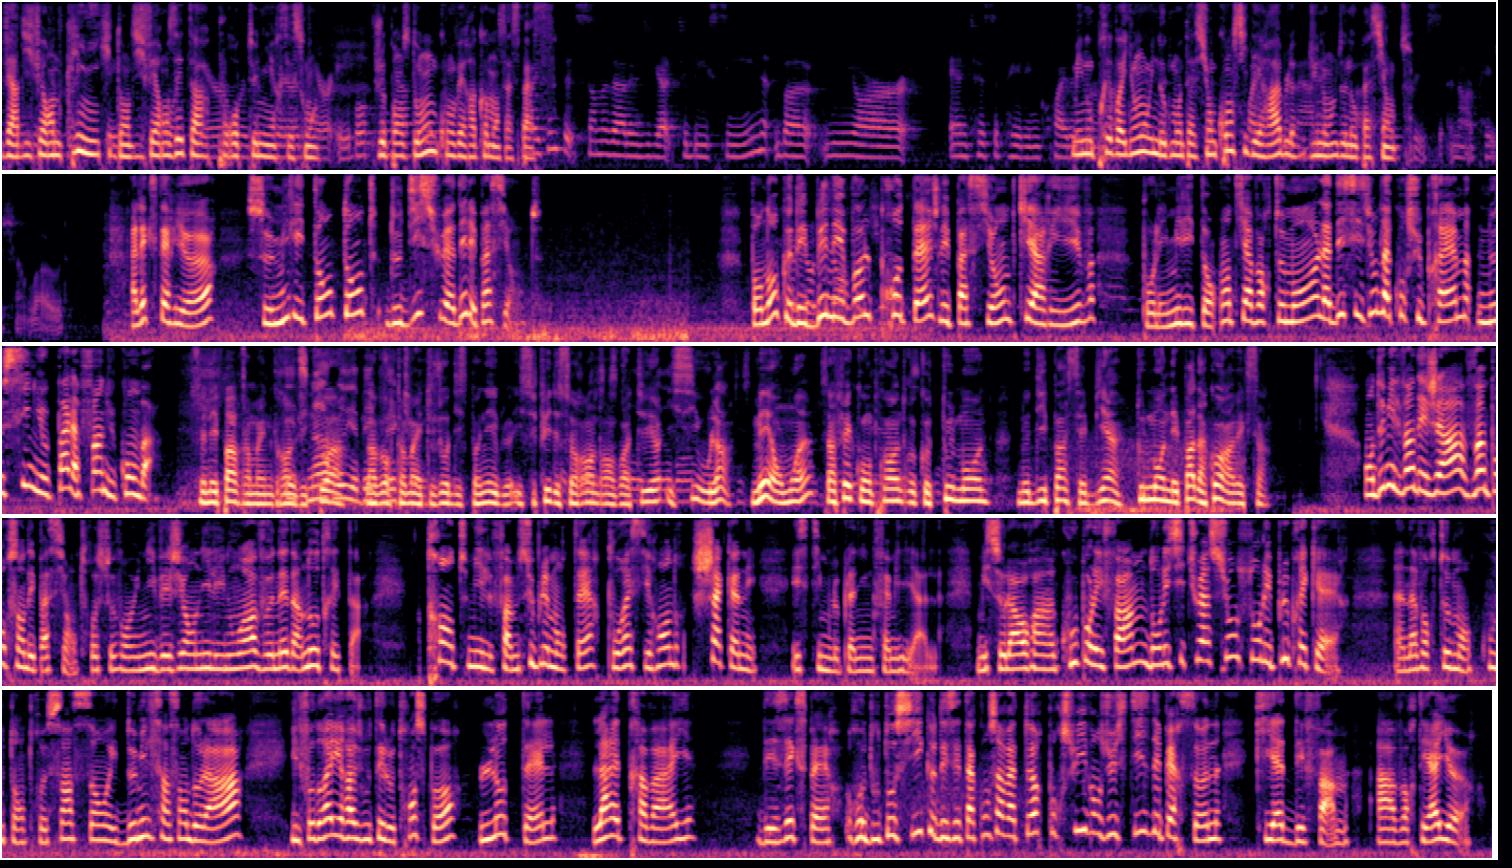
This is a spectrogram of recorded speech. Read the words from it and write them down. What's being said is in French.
vers différentes cliniques dans différents États pour obtenir ces soins. Je pense donc qu'on verra comment ça se passe. Mais nous prévoyons une augmentation considérable du nombre de nos patientes. À l'extérieur, ce militant tente de dissuader les patientes pendant que des bénévoles protègent les patientes qui arrivent. Pour les militants anti-avortement, la décision de la Cour suprême ne signe pas la fin du combat. Ce n'est pas vraiment une grande victoire. L'avortement est toujours disponible. Il suffit de se rendre en voiture ici ou là. Mais au moins, ça fait comprendre que tout le monde ne dit pas c'est bien. Tout le monde n'est pas d'accord avec ça. En 2020 déjà, 20% des patientes recevant une IVG en Illinois venaient d'un autre État. 30 000 femmes supplémentaires pourraient s'y rendre chaque année, estime le planning familial. Mais cela aura un coût pour les femmes dont les situations sont les plus précaires. Un avortement coûte entre 500 et 2500 dollars. Il faudra y rajouter le transport, l'hôtel, l'arrêt de travail. Des experts redoutent aussi que des États conservateurs poursuivent en justice des personnes qui aident des femmes à avorter ailleurs.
